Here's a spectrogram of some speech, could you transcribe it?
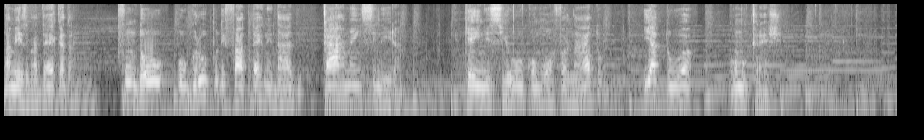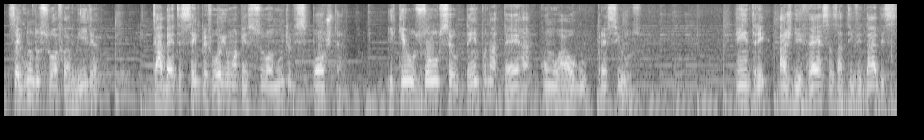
Na mesma década, fundou o grupo de fraternidade Carmen Sinira, que iniciou como orfanato e atua como creche. Segundo sua família, Cabete sempre foi uma pessoa muito disposta e que usou seu tempo na terra como algo precioso. Entre as diversas atividades,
